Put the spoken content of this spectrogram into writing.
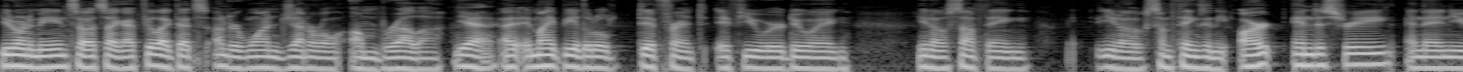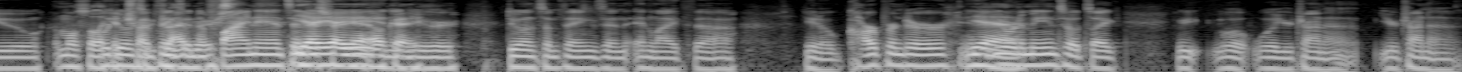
You know what I mean? So it's like I feel like that's under one general umbrella. yeah. Uh, It might be a little different if you were doing, you know, something, you know, some things in the art industry, and then you I'm also like doing some things in the finance Yeah, industry, yeah, yeah, and then okay. you were doing some things in, in like the, you know, carpenter. You Yeah. know what I mean? So it's like, well, well, you're trying to you're trying to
